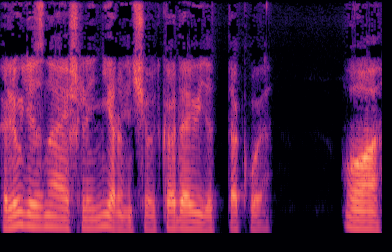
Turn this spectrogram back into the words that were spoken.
«Люди, знаешь ли, нервничают, когда видят такое». «О,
